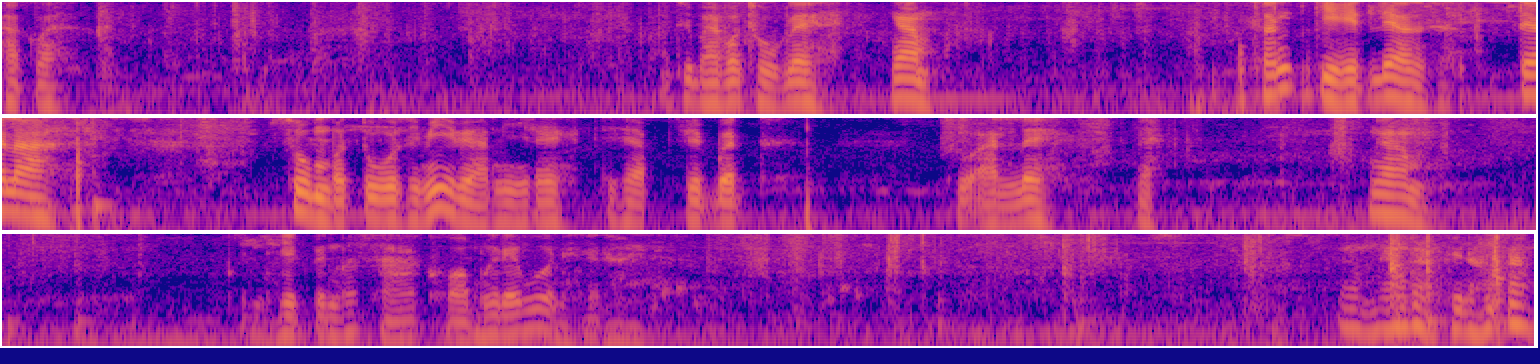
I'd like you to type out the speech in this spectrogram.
คักว่ะอธิบายพอถูกเลยงาม สังเกตแล้วแต่ละซุ่มประตูที่มีแบบนี้เลยที่แทบเรียบเบิดทุกอันเลยเนี่ย งาม เป็นเฮ็ดเป็นภาษาขอมือได้บุญก็ได้งามงามพี่น้องงาม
